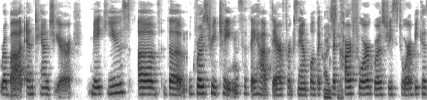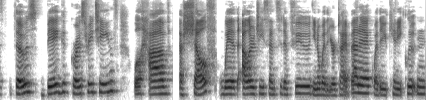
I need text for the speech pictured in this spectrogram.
Rabat and Tangier, make use of the grocery chains that they have there. For example, the, the Carrefour grocery store, because those big grocery chains will have a shelf with allergy sensitive food, you know, whether you're diabetic, whether you can't eat gluten,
